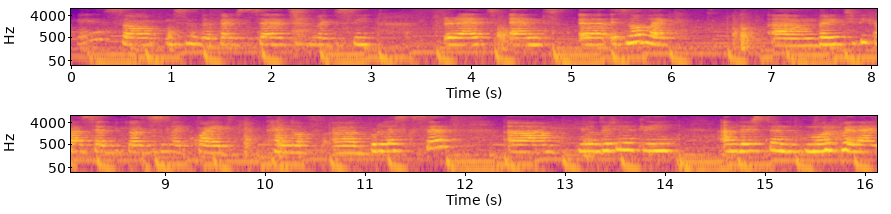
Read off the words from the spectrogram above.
Okay, so this is the first set, like you see, red, and uh, it's not like um, very typical set because this is like quite kind of uh, burlesque set. Uh, you will definitely understand it more when I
